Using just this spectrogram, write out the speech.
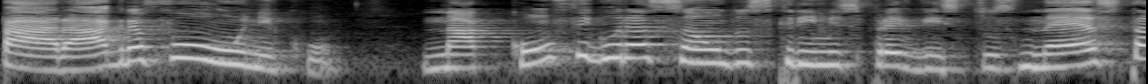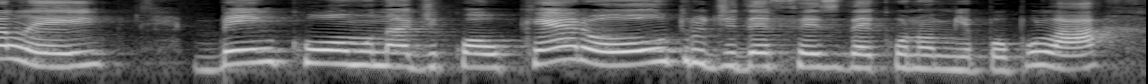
Parágrafo único. Na configuração dos crimes previstos nesta lei, bem como na de qualquer outro de defesa da economia popular,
